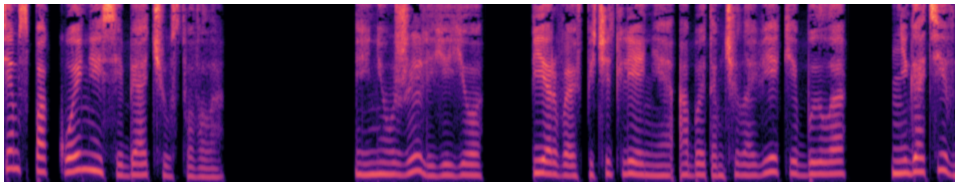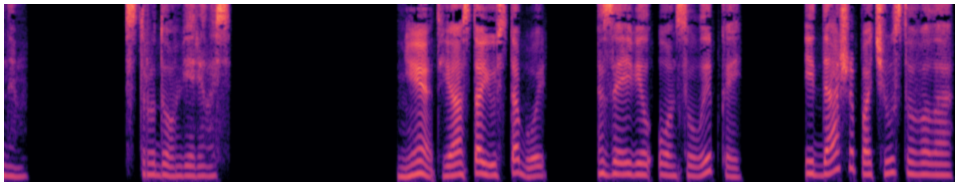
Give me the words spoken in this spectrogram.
тем спокойнее себя чувствовала. И неужели ее первое впечатление об этом человеке было негативным? С трудом верилось. «Нет, я остаюсь с тобой», — заявил он с улыбкой, и Даша почувствовала,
